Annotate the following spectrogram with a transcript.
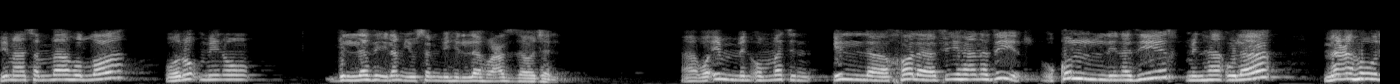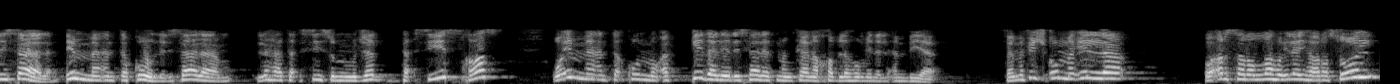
بما سماه الله ونؤمن بالذي لم يسمه الله عز وجل. وإن من أمة إلا خلا فيها نذير وكل نذير من هؤلاء معه رسالة. إما أن تكون رسالة لها تأسيس مجد تأسيس خاص وإما أن تكون مؤكدة لرسالة من كان قبله من الأنبياء. فما فيش أمة إلا وأرسل الله إليها رسول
